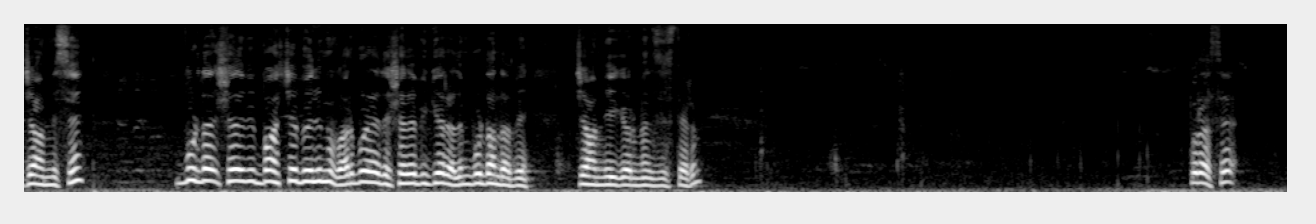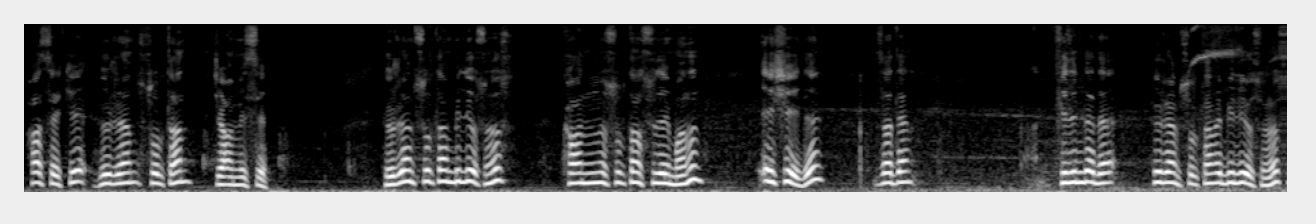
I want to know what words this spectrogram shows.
Camisi. Burada şöyle bir bahçe bölümü var. Buraya da şöyle bir görelim. Buradan da bir camiyi görmenizi isterim. Burası Haseki Hürrem Sultan Camisi. Hürrem Sultan biliyorsunuz Kanuni Sultan Süleyman'ın eşiydi. Zaten filmde de Hürrem Sultan'ı biliyorsunuz.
